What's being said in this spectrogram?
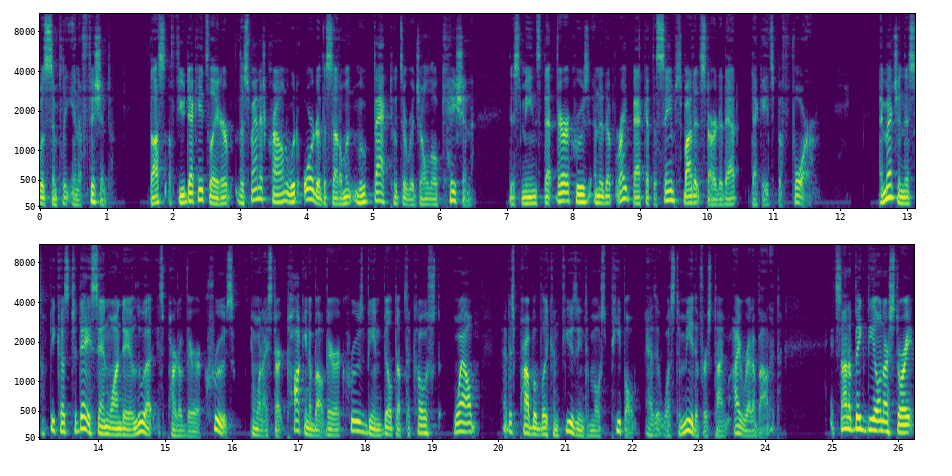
was simply inefficient. Thus, a few decades later, the Spanish crown would order the settlement moved back to its original location. This means that Veracruz ended up right back at the same spot it started at decades before. I mention this because today San Juan de Ulua is part of Veracruz, and when I start talking about Veracruz being built up the coast, well, that is probably confusing to most people, as it was to me the first time I read about it. It's not a big deal in our story,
